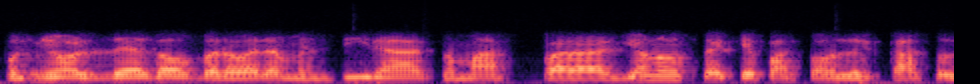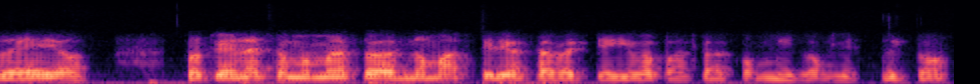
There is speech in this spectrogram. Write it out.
ponió el dedo, pero era mentira, nomás para... Yo no sé qué pasó en el caso de ellos, porque en ese momento nomás quería saber qué iba a pasar conmigo, ¿me explico?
